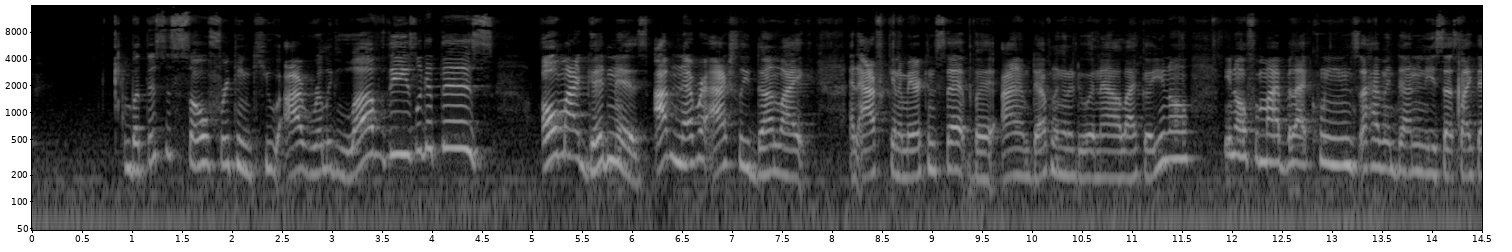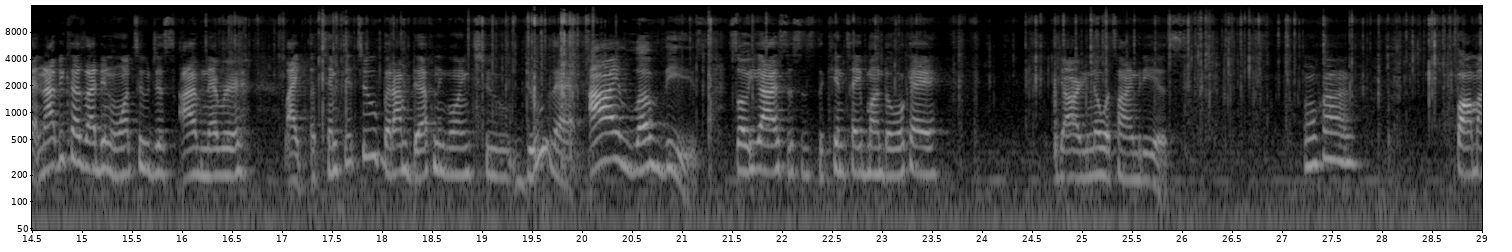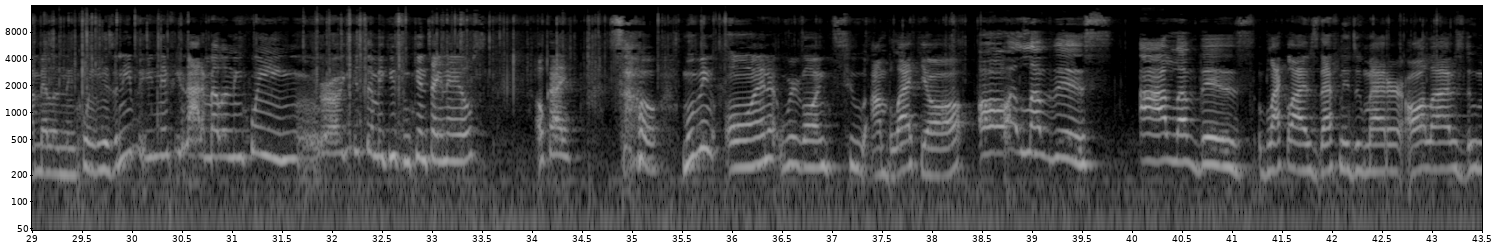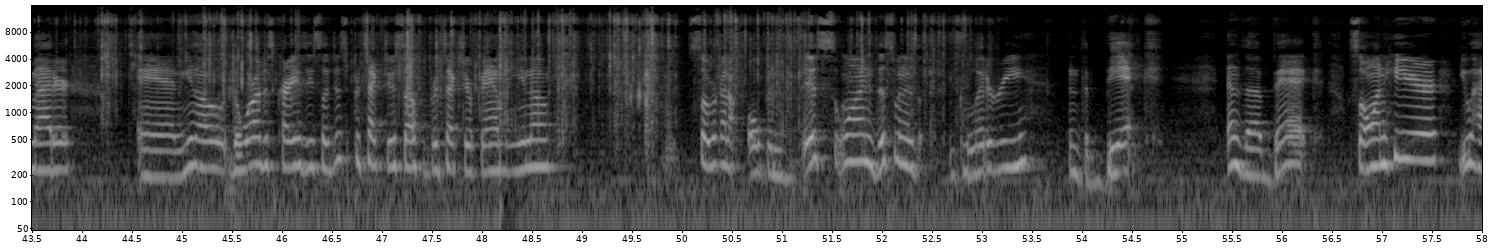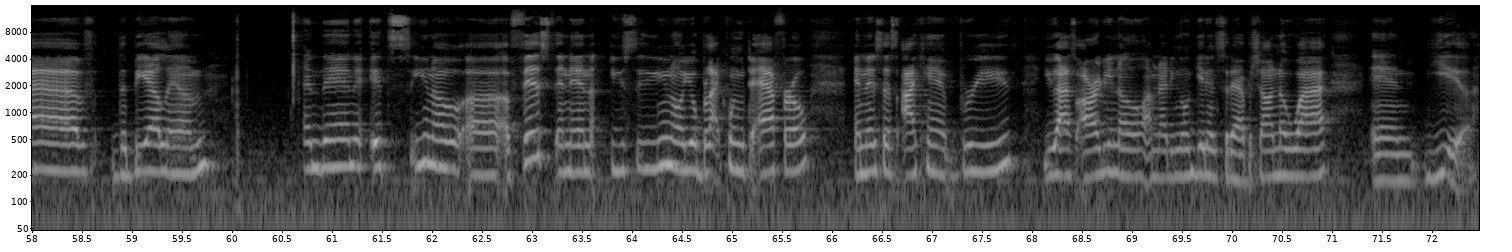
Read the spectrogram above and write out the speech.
But this is so freaking cute. I really love these. Look at this. Oh my goodness. I've never actually done like an African American set, but I am definitely gonna do it now. Like a, you know, you know, for my black queens, I haven't done any sets like that. Not because I didn't want to, just I've never like attempted to, but I'm definitely going to do that. I love these. So you guys, this is the Kente bundle, okay? Y'all already know what time it is. Okay. For all my melanin queens. And even if you're not a melanin queen, girl, you can still make you some Kente nails. Okay? So moving on, we're going to I'm Black, y'all. Oh, I love this. I love this. Black lives definitely do matter. All lives do matter. And, you know, the world is crazy. So just protect yourself and protect your family, you know. So we're going to open this one. This one is glittery in the back. In the back. So on here, you have the BLM and then it's you know uh, a fist and then you see you know your black queen with the afro and it says i can't breathe you guys already know i'm not even gonna get into that but y'all know why and yeah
